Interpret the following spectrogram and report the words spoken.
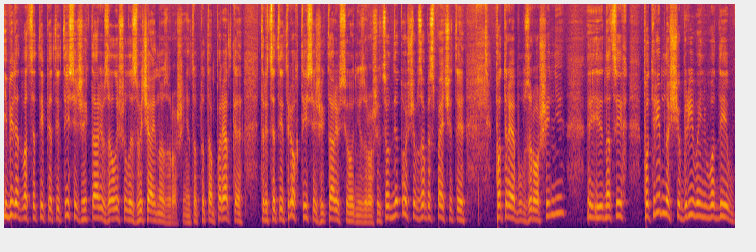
і біля 25 тисяч гектарів залишилось звичайного зрошення. Тобто там порядка 33 тисяч гектарів сьогодні зрошується. От для того, щоб забезпечити потребу в зрошенні на цих, потрібно, щоб рівень води в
